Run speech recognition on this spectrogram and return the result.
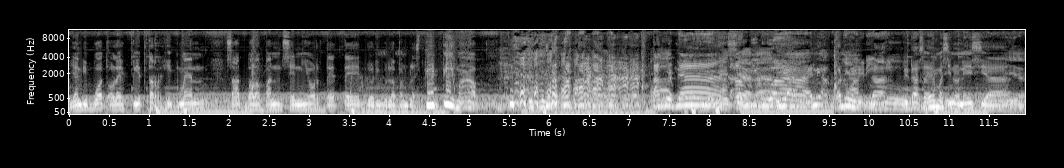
yang dibuat oleh Peter Hickman saat balapan senior TT 2018. Titi, maaf. Takutnya Indonesia, kan? Iya, ini aku aduh lidah, lidah saya masih Indonesia. Iya.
